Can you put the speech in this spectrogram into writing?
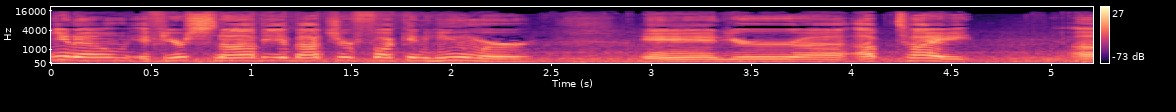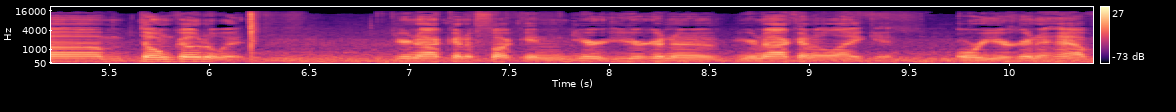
you know if you're snobby about your fucking humor and you're uh, uptight, um, don't go to it. You're not gonna fucking you're you're gonna you're not gonna like it, or you're gonna have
